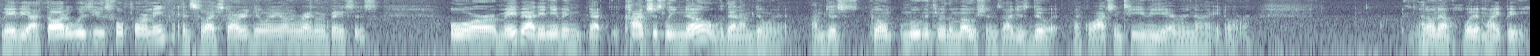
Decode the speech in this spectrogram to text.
Maybe I thought it was useful for me, and so I started doing it on a regular basis. Or maybe I didn't even uh, consciously know that I'm doing it. I'm just going, moving through the motions. I just do it, like watching TV every night, or I don't know what it might be.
